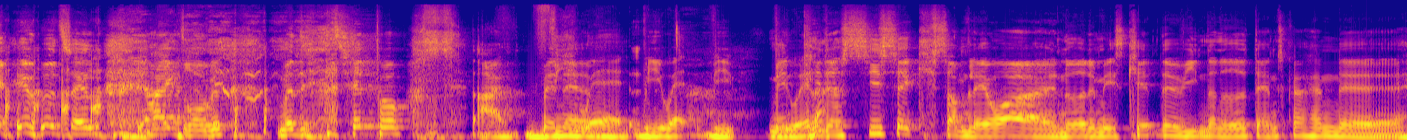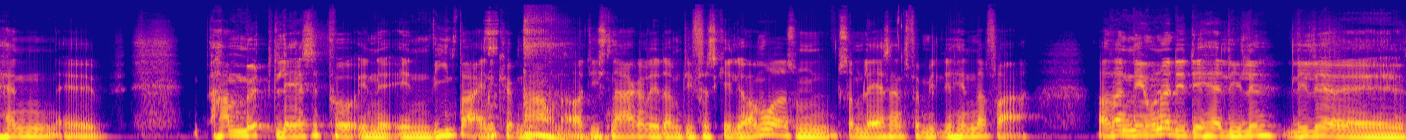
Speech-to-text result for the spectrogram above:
kan ikke- udtale. Jeg har ikke drukket, men det er tæt på. Nej, men, øh, vi, vi, men Peter Sisek, som laver øh, noget af det mest kendte vin dernede, dansker, han, øh, han øh, har mødt Lasse på en, øh, en vinbar inde i København, og de snakker lidt om de forskellige områder, som, som Lasse og hans familie henter fra. Og der nævner de det her lille, lille øh,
